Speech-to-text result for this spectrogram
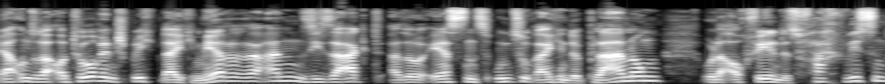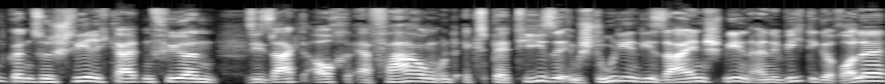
Ja, unsere Autorin spricht gleich mehrere an. Sie sagt also erstens unzureichende Planung oder auch fehlendes Fachwissen können zu Schwierigkeiten führen. Sie sagt auch Erfahrung und Expertise im Studiendesign spielen eine wichtige Rolle.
